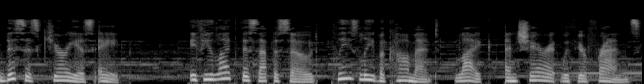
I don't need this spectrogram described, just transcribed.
This is Curious Ape. If you like this episode, please leave a comment, like, and share it with your friends.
